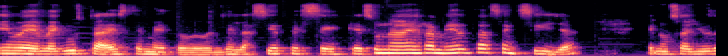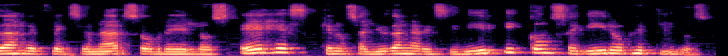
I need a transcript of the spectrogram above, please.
Y me, gusta este método, el de las 7 C, que es una herramienta sencilla que nos ayuda a reflexionar sobre los ejes que nos ayudan a decidir y conseguir objetivos.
